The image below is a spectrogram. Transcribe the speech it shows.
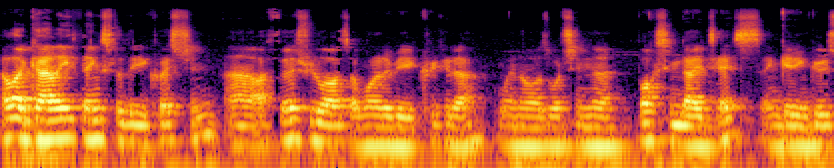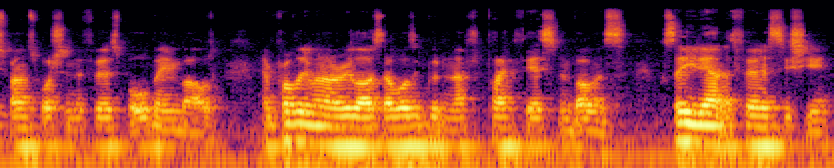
Hello, Caelie. Thanks for the question. Uh, I first realised I wanted to be a cricketer when I was watching the Boxing Day tests and getting goosebumps watching the first ball being bowled, and probably when I realised I wasn't good enough to play for the Essendon Bombers. See you down at the furnace this year.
